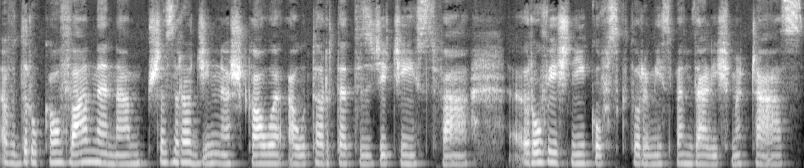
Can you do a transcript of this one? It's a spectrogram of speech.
wdrukowane nam przez rodzinę, szkoły, autorytety z dzieciństwa, rówieśników, z którymi spędzaliśmy czas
